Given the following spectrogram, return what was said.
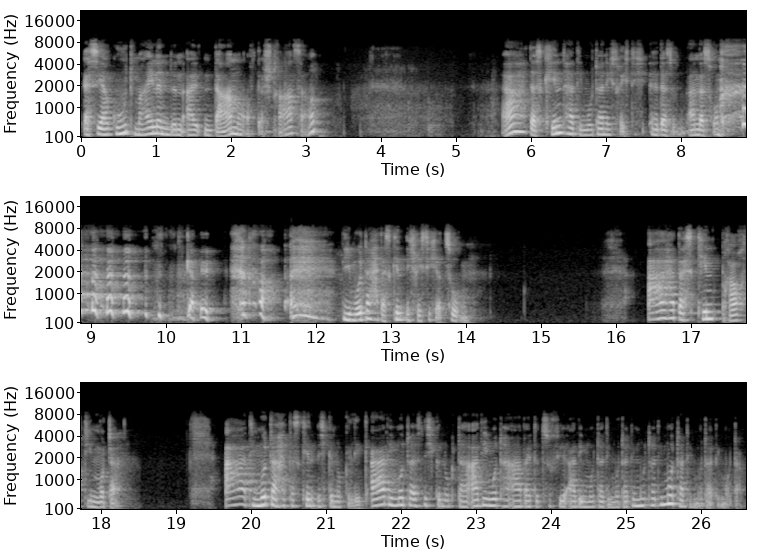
es ja gut meinenden alten Dame auf der Straße. Ja, das Kind hat die Mutter nicht richtig, äh, das andersrum. Geil. Die Mutter hat das Kind nicht richtig erzogen. Ah, das Kind braucht die Mutter. Ah, die Mutter hat das Kind nicht genug geliebt. Ah, die Mutter ist nicht genug da. Ah, die Mutter arbeitet zu viel. Ah, die Mutter, die Mutter, die Mutter, die Mutter, die Mutter, die Mutter.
